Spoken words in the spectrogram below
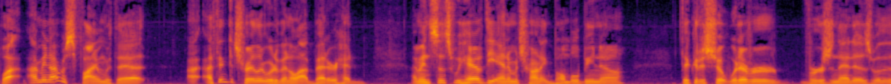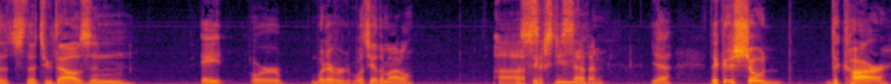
Well, I mean, I was fine with that. I, I think the trailer would have been a lot better had, I mean, since we have the animatronic Bumblebee now, they could have showed whatever version that is, whether it's the 2008 or whatever. What's the other model? Uh, 60 67. Yeah, they could have showed the car.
